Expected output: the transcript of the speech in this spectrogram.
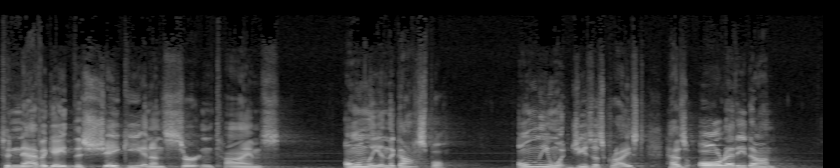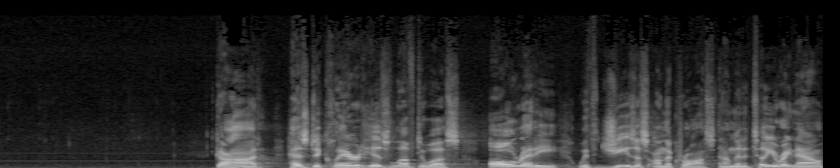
to navigate the shaky and uncertain times? Only in the gospel, only in what Jesus Christ has already done. God has declared his love to us already with Jesus on the cross. And I'm going to tell you right now,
